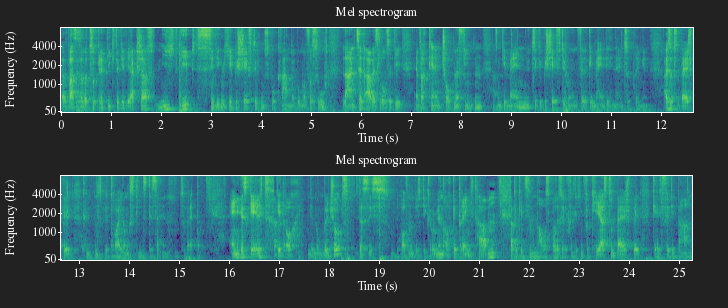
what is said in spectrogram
Was es aber zur Kritik der Gewerkschaft nicht gibt, sind irgendwelche Beschäftigungsprogramme, wo man versucht, versucht, Langzeitarbeitslose, die einfach keinen Job mehr finden, in gemeinnützige Beschäftigungen für die Gemeinde hineinzubringen. Also zum Beispiel könnten es Betreuungsdienste sein und so weiter. Einiges Geld geht auch in den Umweltschutz. Das ist, worauf natürlich die Grünen auch gedrängt haben. Da geht es um den Ausbau des öffentlichen Verkehrs zum Beispiel, Geld für die Bahn.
